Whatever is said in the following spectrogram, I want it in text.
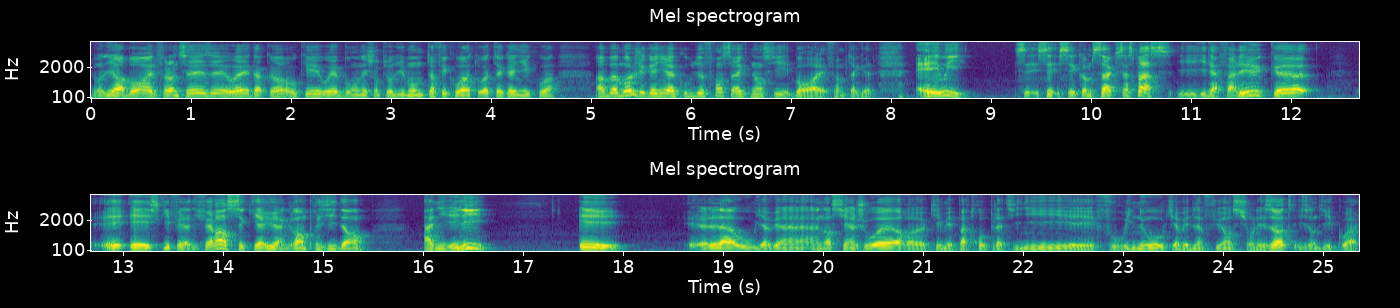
Ils vont dire Ah bon, elle française, ouais, d'accord, ok, ouais, bon, on est champion du monde. T'as fait quoi, toi? T'as gagné quoi? Ah bah moi, j'ai gagné la Coupe de France avec Nancy. Bon, allez, ferme ta gueule. Et oui, c'est comme ça que ça se passe. Il, a fallu que. Et, et, ce qui fait la différence, c'est qu'il y a eu un grand président, Agnelli, et là où il y avait un, ancien joueur euh, qui aimait pas trop Platini et Furino qui avait de l'influence sur les autres, ils ont dit quoi?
